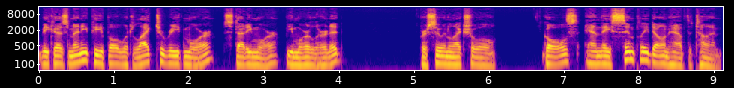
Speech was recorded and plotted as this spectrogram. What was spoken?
because many people would like to read more, study more, be more learned, pursue intellectual goals, and they simply don't have the time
